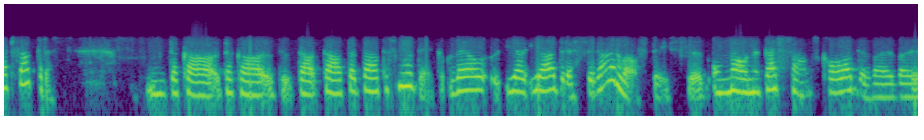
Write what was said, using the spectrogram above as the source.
taps atrasts. Tā kā, tā, kā, tā, tā, tā, tā tas notiek. Vēl, ja, ja adrese ir ārvalstīs un nav ne personas kode vai, vai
